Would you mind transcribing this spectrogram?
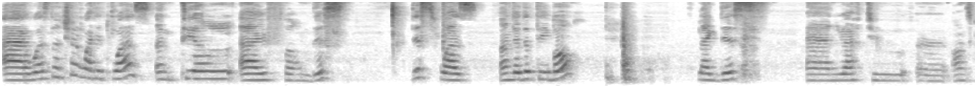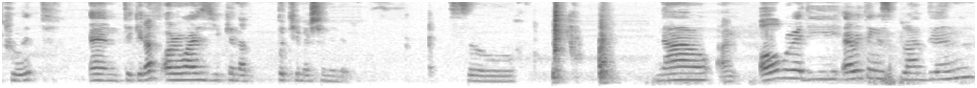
I was not sure what it was until I found this this was under the table like this and you have to uh, unscrew it and take it off otherwise you cannot put your machine in it. So now I'm all ready everything is plugged in.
